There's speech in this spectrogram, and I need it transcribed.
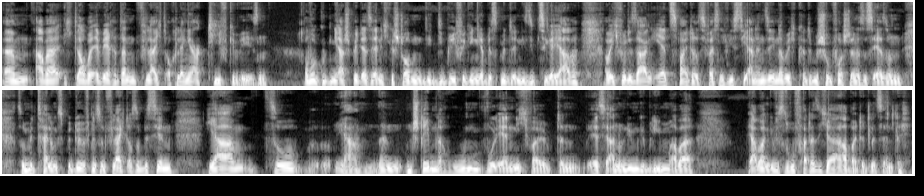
Ähm, aber ich glaube, er wäre dann vielleicht auch länger aktiv gewesen. Obwohl, gut, ein Jahr später ist er nicht gestorben. Die, die Briefe gingen ja bis Mitte in die 70er Jahre. Aber ich würde sagen, eher zweiteres. Ich weiß nicht, wie es die anderen sehen, aber ich könnte mir schon vorstellen, dass es eher so ein, so ein Mitteilungsbedürfnis und vielleicht auch so ein bisschen, ja, so, ja, ein Streben nach Ruhm wohl eher nicht, weil dann, er ist ja anonym geblieben, aber, ja, aber einen gewissen Ruf hat er sich ja erarbeitet letztendlich.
